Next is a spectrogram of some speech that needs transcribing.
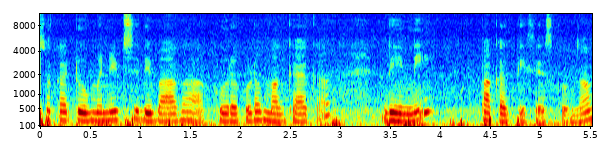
సో ఒక టూ మినిట్స్ ఇది బాగా కూర కూడా మగ్గాక దీన్ని పక్కకు తీసేసుకుందాం.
